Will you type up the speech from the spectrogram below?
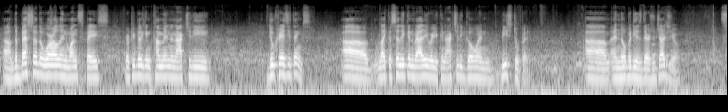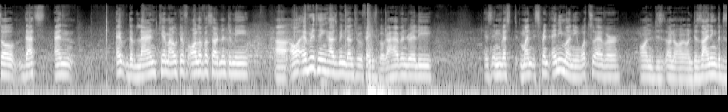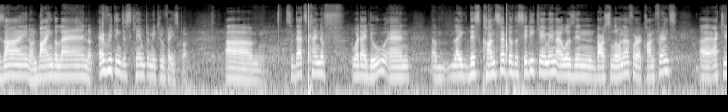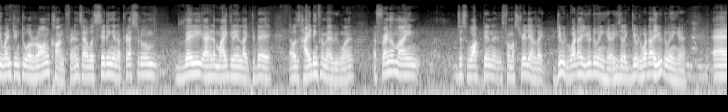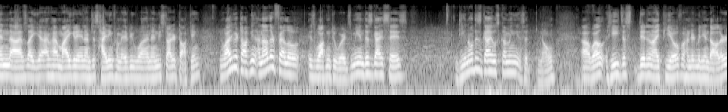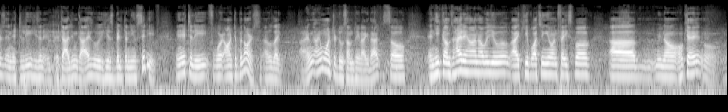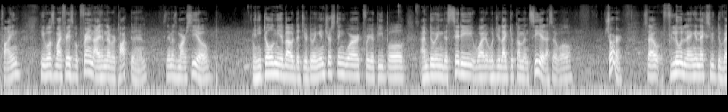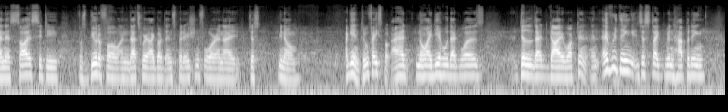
uh, the best of the world in one space where people can come in and actually do crazy things, uh, like a Silicon Valley where you can actually go and be stupid, um, and nobody is there to judge you. So that's and ev- the land came out of all of a sudden to me. Uh, all, everything has been done through Facebook. I haven't really invest money, spent any money whatsoever on, on, on designing the design, on buying the land. On everything just came to me through Facebook. Um, so that's kind of what I do. And um, like this concept of the city came in. I was in Barcelona for a conference. I actually went into a wrong conference. I was sitting in a press room, very, I had a migraine like today. I was hiding from everyone. A friend of mine just walked in, he's from Australia. I was like, dude, what are you doing here? He's like, dude, what are you doing here? and uh, I was like, yeah, I have migraine. I'm just hiding from everyone. And we started talking. And while we were talking, another fellow is walking towards me, and this guy says, do you know this guy who's coming? He said, no. Uh, well, he just did an IPO for $100 million in Italy. He's an Italian guy who he has built a new city in Italy for entrepreneurs. I was like, I, I want to do something like that. So, and he comes, Hi Rehan, how are you? I keep watching you on Facebook. Uh, you know, okay, fine. He was my Facebook friend. I have never talked to him. His name is Marcio. And he told me about that you're doing interesting work for your people. I'm doing this city. Why would you like to come and see it? I said, well, Sure. So I flew next week to Venice, saw his city. It was beautiful, and that's where I got the inspiration for. And I just, you know, again through Facebook. I had no idea who that was till that guy walked in, and everything just like been happening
